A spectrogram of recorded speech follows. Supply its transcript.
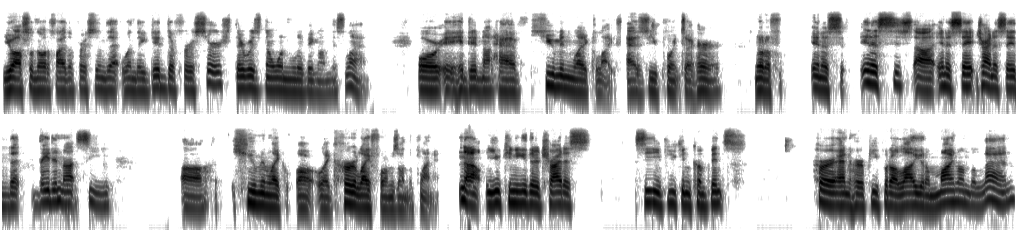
You also notify the person that when they did the first search, there was no one living on this land, or it, it did not have human-like life, as you point to her. Notif- in a in a uh, in a say trying to say that they did not see uh human-like uh, like her life forms on the planet. Now you can either try to s- see if you can convince her and her people to allow you to mine on the land,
